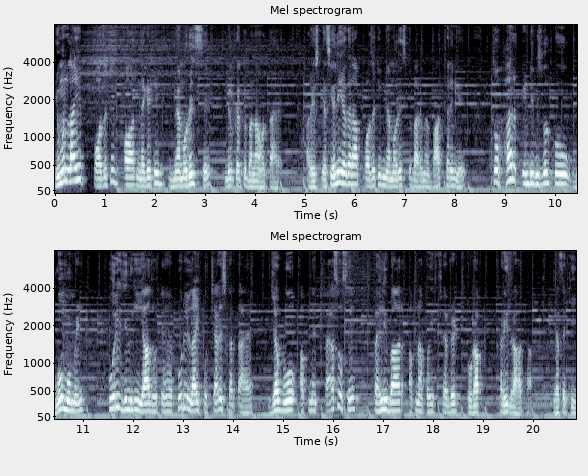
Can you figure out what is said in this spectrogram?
ह्यूमन लाइफ पॉजिटिव और नेगेटिव मेमोरीज से मिलकर के बना होता है। और स्पेशली अगर आप पॉजिटिव मेमोरीज के बारे में बात करेंगे तो हर इंडिविजुअल को वो मोमेंट पूरी ज़िंदगी याद होते हैं, पूरी लाइफ को चेरिश करता है, जब वो अपने पैसों से पहली बार अपना कोई फेवरेट प्रोडक्ट खरीद रहा था। जैसे कि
